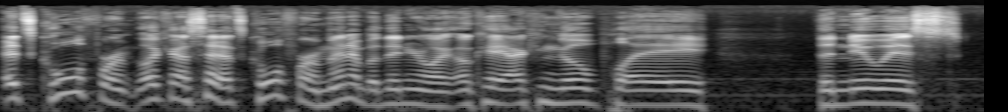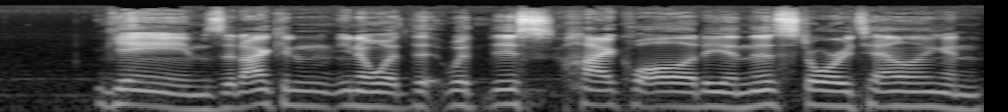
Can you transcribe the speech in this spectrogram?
it's cool for like I said, it's cool for a minute, but then you're like, okay, I can go play the newest games that I can, you know, with the, with this high quality and this storytelling and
